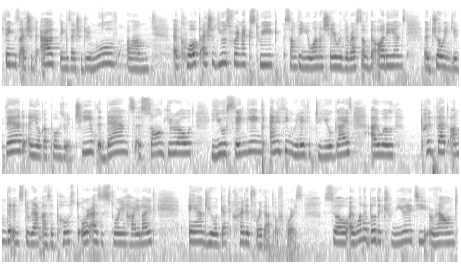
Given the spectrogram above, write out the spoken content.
things i should add things i should remove um a quote I should use for next week, something you want to share with the rest of the audience, a drawing you did, a yoga pose you achieved, a dance, a song you wrote, you singing, anything related to you guys. I will put that on the Instagram as a post or as a story highlight, and you will get credit for that, of course. So, I want to build a community around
